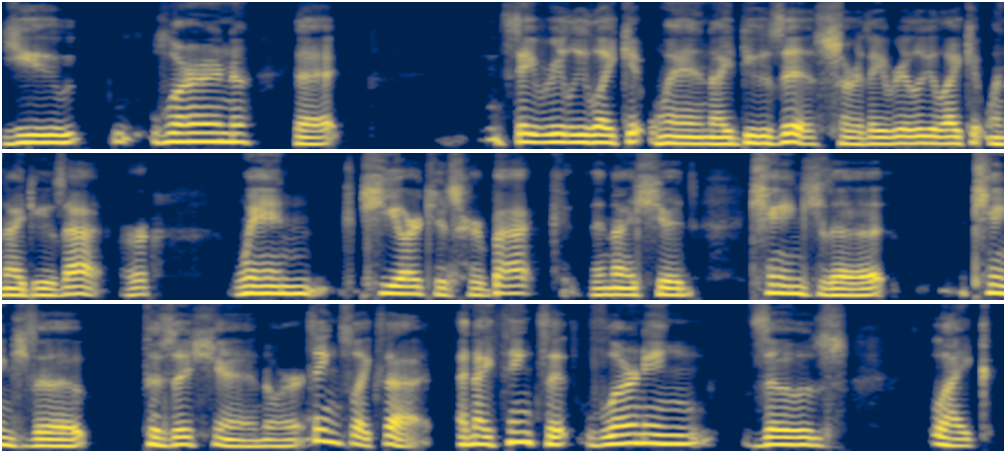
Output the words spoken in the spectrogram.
You learn that they really like it when I do this, or they really like it when I do that, or when she arches her back, then I should change the change the position or things like that. And I think that learning those like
